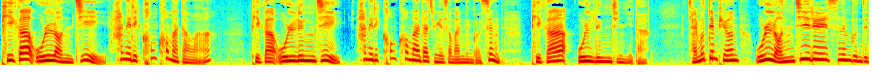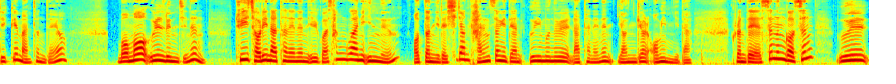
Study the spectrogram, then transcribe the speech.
비가 올런지 하늘이 컴컴하다와 비가 올른지 하늘이 컴컴하다 중에서 맞는 것은 비가 올른지입니다. 잘못된 표현 올런지를 쓰는 분들이 꽤 많던데요. 뭐뭐 을는지는 뒤절이 나타내는 일과 상관이 있는 어떤 일의 실현 가능성에 대한 의문을 나타내는 연결어입니다. 그런데 쓰는 것은 을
